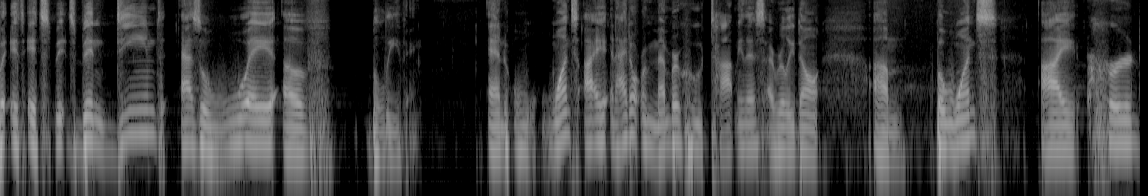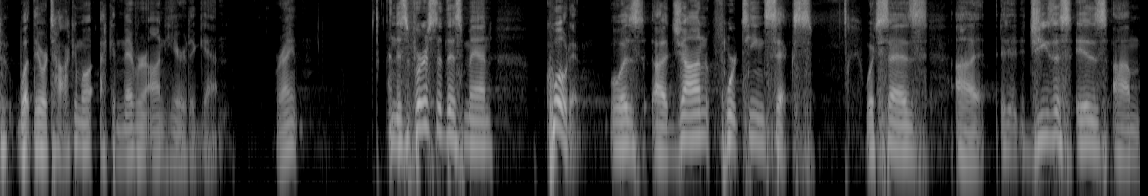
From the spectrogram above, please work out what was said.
but it, it's, it's been deemed as a way of believing. And once I, and I don't remember who taught me this, I really don't. Um, but once I heard what they were talking about, I could never unhear it again, right? And this verse that this man quoted was uh, John 14, 6, which says, uh, Jesus is um,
